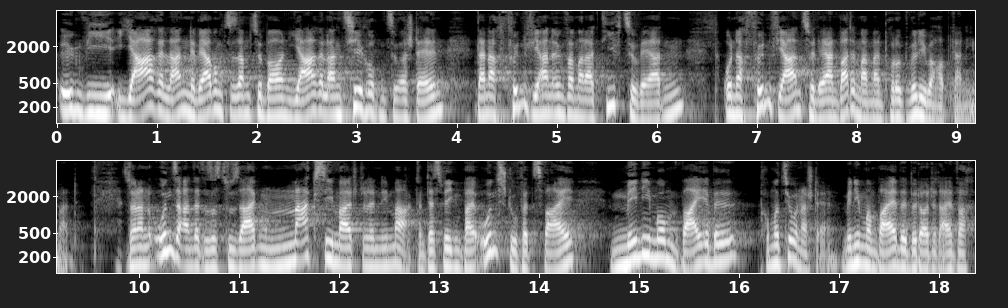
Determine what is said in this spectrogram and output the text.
irgendwie jahrelang eine Werbung zusammenzubauen, jahrelang Zielgruppen zu erstellen, dann nach fünf Jahren irgendwann mal aktiv zu werden und nach fünf Jahren zu lernen, warte mal, mein Produkt will überhaupt gar niemand. Sondern unser Ansatz ist es zu sagen, maximal schnell in den Markt. Und deswegen bei uns Stufe zwei Minimum Viable Promotion erstellen. Minimum Viable bedeutet einfach,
